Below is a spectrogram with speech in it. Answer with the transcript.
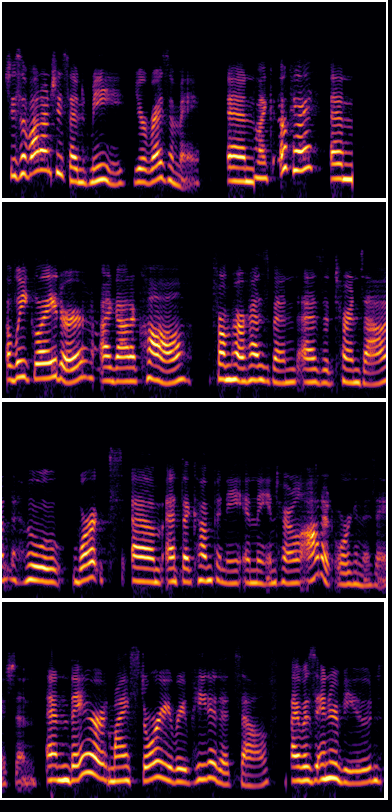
she said, Why don't you send me your resume? And I'm like, Okay. And a week later, I got a call from her husband, as it turns out, who worked um, at the company in the internal audit organization. And there, my story repeated itself. I was interviewed.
